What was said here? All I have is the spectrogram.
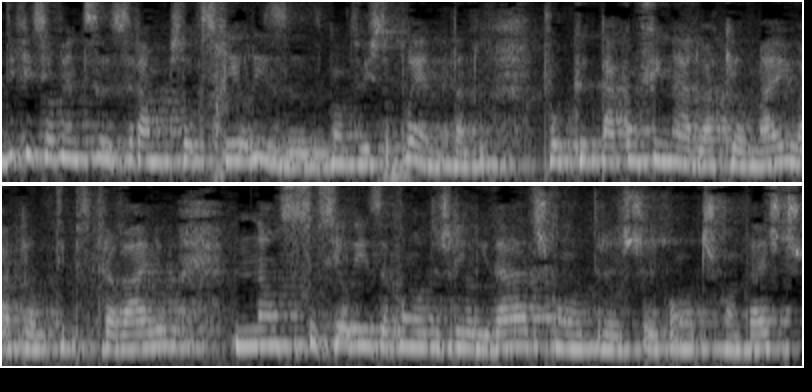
dificilmente será uma pessoa que se realize do ponto de vista pleno, portanto, porque está confinado àquele meio, àquele tipo de trabalho, não se socializa com outras realidades, com, outras, com outros contextos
